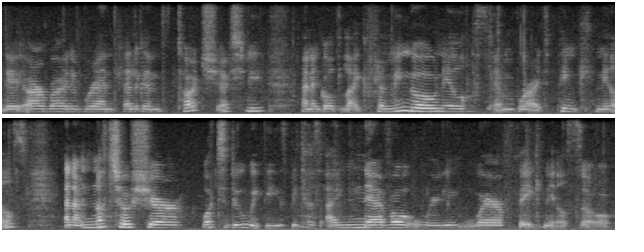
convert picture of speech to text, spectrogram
they are by the brand Elegant Touch actually. And I got like flamingo nails and bright pink nails. And I'm not so sure what to do with these because I never really wear fake nails. So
